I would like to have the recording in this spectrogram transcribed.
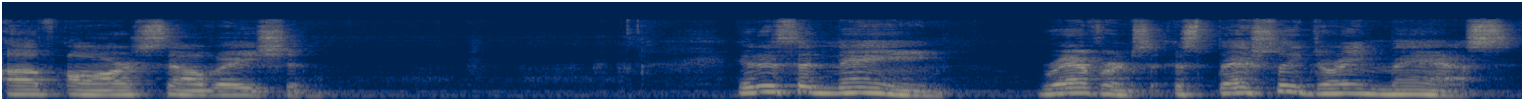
of our salvation. It is a name reverenced especially during Mass,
